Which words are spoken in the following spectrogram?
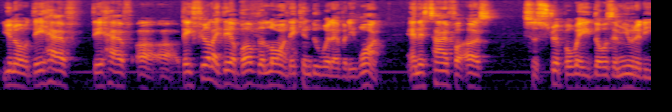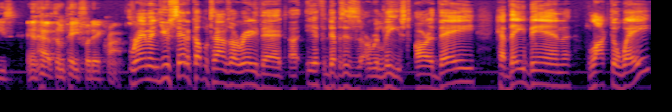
you know, they have they have uh, uh, they feel like they're above the law and they can do whatever they want. And it's time for us to strip away those immunities and have them pay for their crimes. Raymond, you said a couple times already that uh, if the depositions are released, are they have they been locked away?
